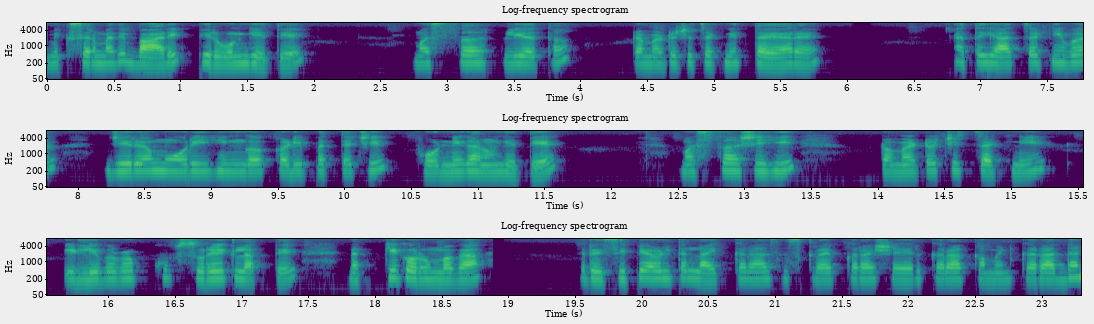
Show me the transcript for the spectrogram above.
मिक्सरमध्ये बारीक फिरवून घेते आहे मस्त आपली आता टमॅटोची चटणी तयार आहे. आता या चटणीवर जिरं मोरी हिंग कढीपत्त्याची फोडणी घालून घेते मस्त अशी ही टोमॅटोची चटणी इडलीबरोबर खूप सुरेख लागते. नक्की करून बघा. रेसिपी आवडली तर लाईक करा सबस्क्राईब करा शेअर करा कमेंट करा. धन्यवाद.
